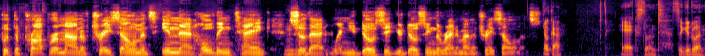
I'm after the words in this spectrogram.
Put the proper amount of trace elements in that holding tank, so Mhm. that when you dose it, you're dosing the right amount of trace elements. Okay. Excellent. That's a good one.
